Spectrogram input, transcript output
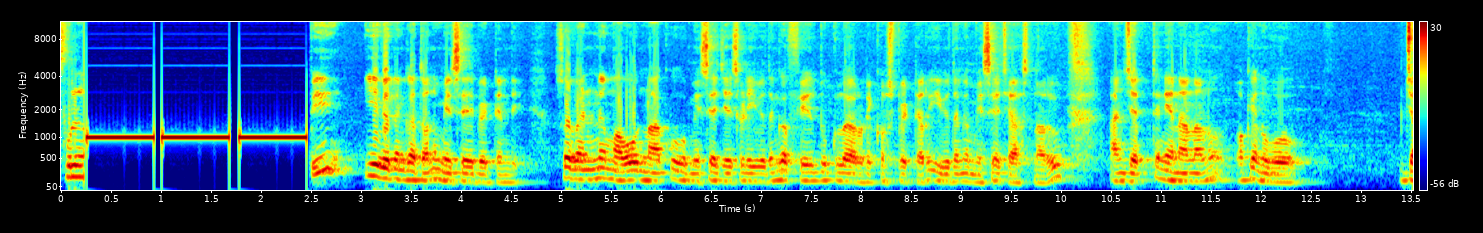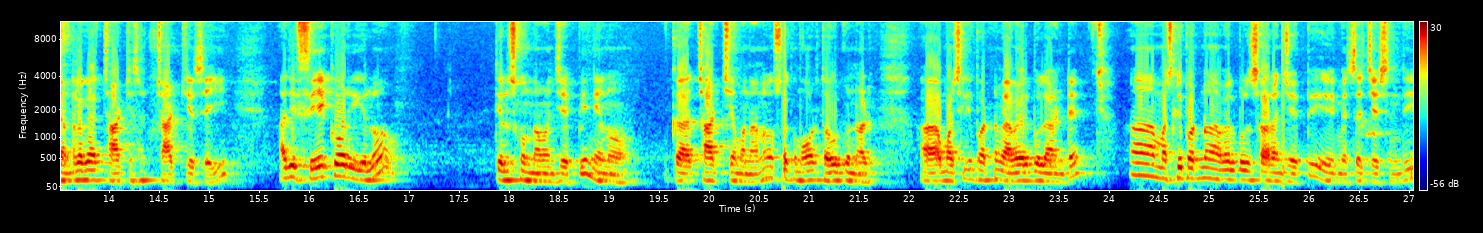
ఫుల్ ఈ విధంగా తను మెసేజ్ పెట్టింది. సో వెంటనే మా ఊరు నాకు మెసేజ్ చేశాడు. ఈ విధంగా ఫేస్బుక్లో రిక్వెస్ట్ పెట్టారు. ఈ విధంగా మెసేజ్ చేస్తున్నారు అని చెప్తే నేను అన్నాను ఓకే నువ్వు జనరల్గా చాట్ చేసిన చాట్ చేసేయి. అది ఫేక్ రియలో తెలుసుకుందామని చెప్పి నేను చాట్ చేయమన్నాను. సో ఇక మావాడు తగులుకున్నాడు మచిలీపట్నం అవైలబుల్ అంటే మచిలీపట్నం అవైలబుల్ సార్ అని చెప్పి మెసేజ్ చేసింది.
